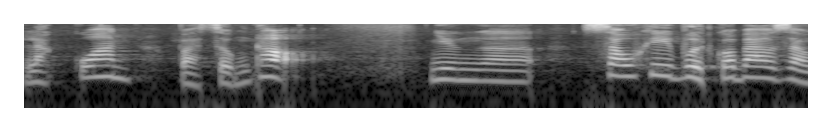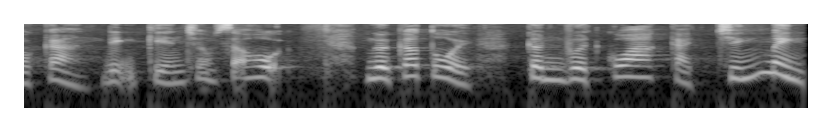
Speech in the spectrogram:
lạc quan và sống thọ. Nhưng uh, sau khi vượt qua bao rào cản định kiến trong xã hội, người cao tuổi cần vượt qua cả chính mình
